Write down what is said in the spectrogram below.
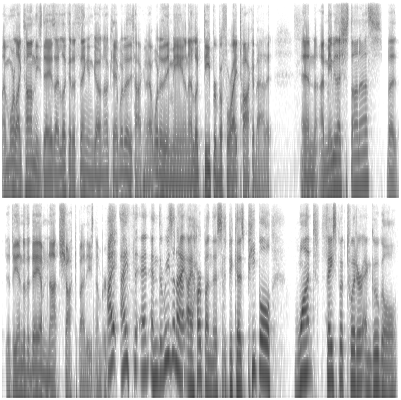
I'm more like Tom these days. I look at a thing and go, okay, what are they talking about? What do they mean? And I look deeper before I talk about it. And I, maybe that's just on us, but at the end of the day, I'm not shocked by these numbers. I, I, th- and, and the reason I, I harp on this is because people want Facebook, Twitter, and Google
